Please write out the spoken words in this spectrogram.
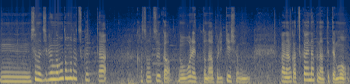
ううんその自分がもともと作った仮想通貨のウォレットのアプリケーションがなんか使えなくなってても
